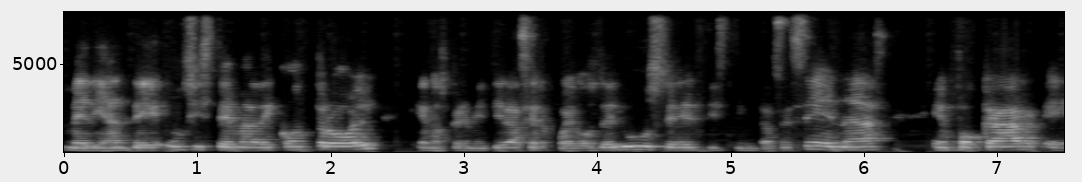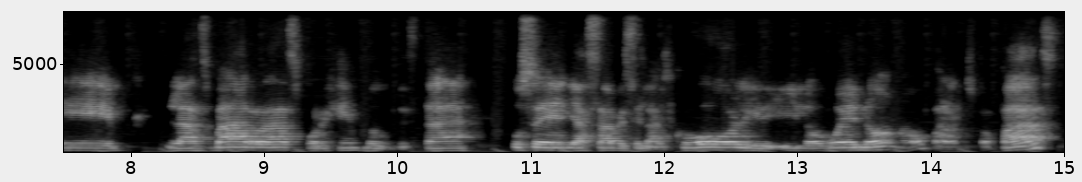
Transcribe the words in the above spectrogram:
mediante un sistema de control que nos permitiera hacer juegos de luces, distintas escenas, enfocar eh, las barras, por ejemplo, donde está, pues eh, ya sabes, el alcohol y, y, lo bueno, ¿no? Para los papás,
